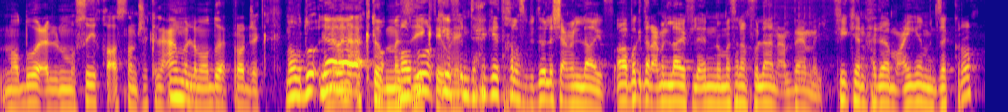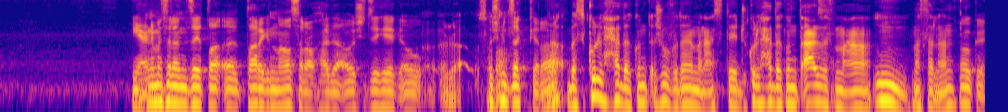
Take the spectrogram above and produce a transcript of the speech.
موضوع الموسيقى أصلا بشكل عام ولا موضوع project موضوع إنه لا أنا لا أكتب موضوع مزيكتي كيف وهيك. أنت حكيت خلص بدي أعمل live آه بقدر أعمل live لأنه مثلا فلان عم بيعمل في كان حدا معين متذكره؟ يعني مثلا زي طارق الناصر أو حدا أو شيء زي هيك أو لا مش صراحة. متذكر لا آه؟ بس كل حدا كنت أشوفه دائما على stage وكل حدا كنت أعزف معاه مثلا. أوكي.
